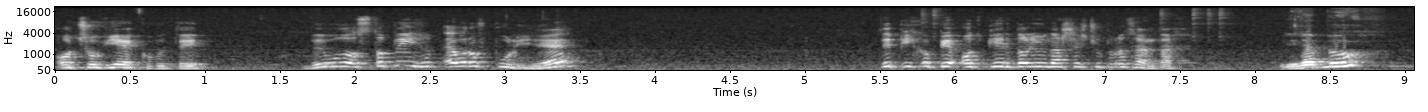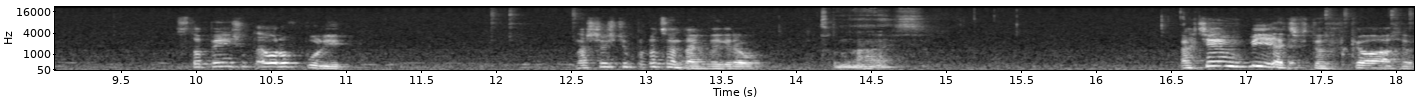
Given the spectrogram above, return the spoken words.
O człowieku, ty. Było 150 euro w puli, nie? Typ ich opie- odpierdolił na 6%. Ile było? 150 euro w puli. Na 6% wygrał. To nice. A chciałem wbijać w to w kałachem.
